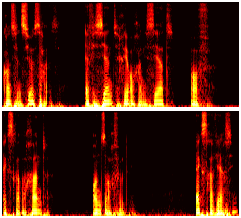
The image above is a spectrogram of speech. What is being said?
conscientieusheid, efficient, georganiseerd of extravagant, onzorgvuldig, extraversie,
